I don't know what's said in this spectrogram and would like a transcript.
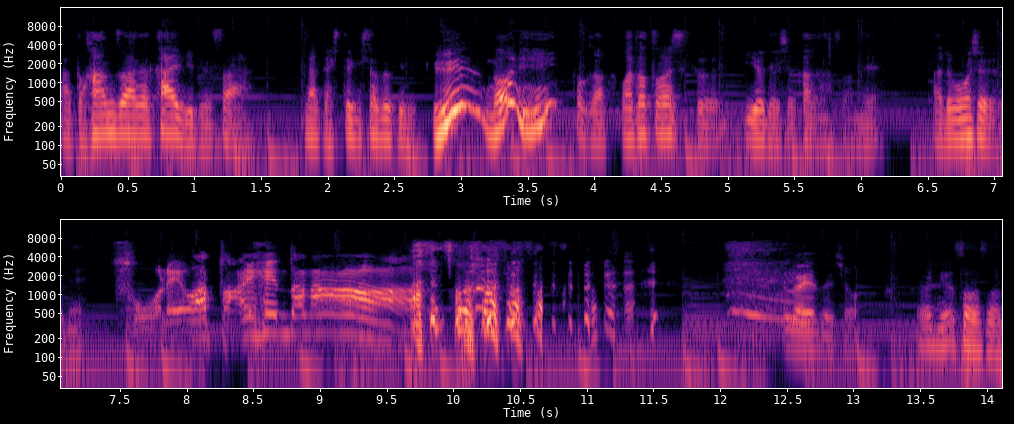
あと、半沢が会議でさ、なんか指摘した時に、え？何？とか、わざとらしく言うでしょ、香川さんね。あれ面白いよね。それは大変だなぁそうそうそうそう。とかやつでしょ。そうそうそう。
